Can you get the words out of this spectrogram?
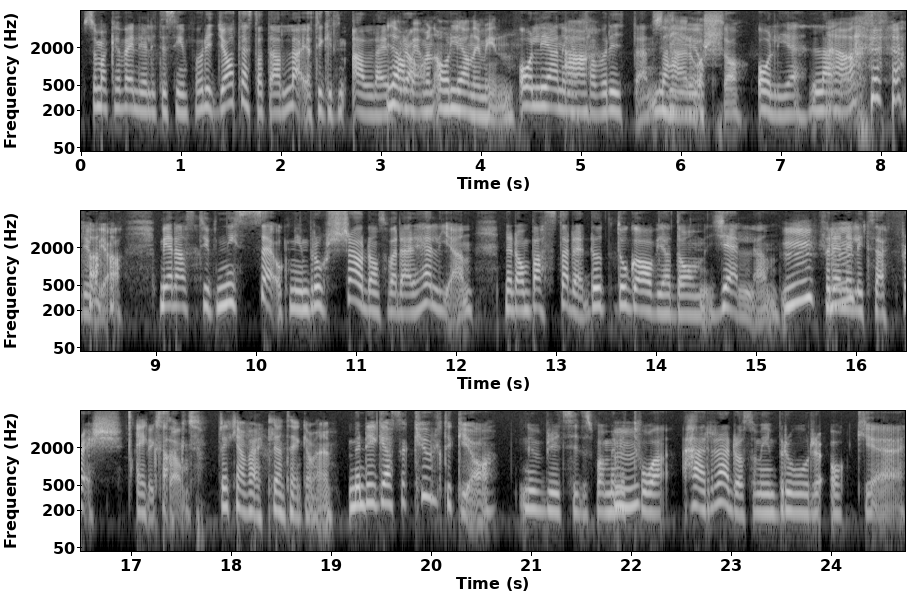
Så man kan välja lite sin favorit. Jag har testat alla. Jag tycker liksom alla är Jag bra. med, men oljan är min. Oljan är Ja. favoriten. Men Så vi här är ju års. också oljelovers, du och jag. Medan typ Nisse och min brorsa och de som var där i helgen, när de bastade, då, då gav jag dem gelen. För den är lite så här fresh. Mm, Exakt. Liksom. Det kan jag verkligen tänka mig. Men det är ganska kul tycker jag. Nu blir det ett sidospår. Men Mm. det är två herrar då som min bror och eh,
